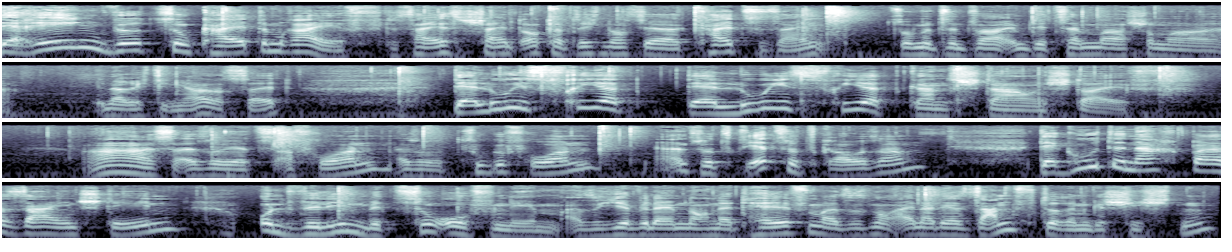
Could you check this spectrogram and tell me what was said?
Der Regen wird zum kaltem Reif. Das heißt, es scheint auch tatsächlich noch sehr kalt zu sein. Somit sind wir im Dezember schon mal in der richtigen Jahreszeit. Der Louis friert, der Louis friert ganz starr und steif. Ah, ist also jetzt erfroren, also zugefroren. Ja, jetzt wird's, jetzt wird's grausam. Der gute Nachbar sah ihn stehen und will ihn mit zum Ofen nehmen. Also hier will er ihm noch nicht helfen, also es ist noch einer der sanfteren Geschichten.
